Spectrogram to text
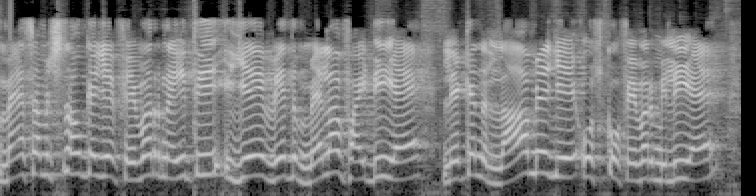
मैं समझता हूँ कि ये फेवर नहीं थी, ये विद मेला फाइडी है, लेकिन ला में ये उसको फेवर मिली है।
